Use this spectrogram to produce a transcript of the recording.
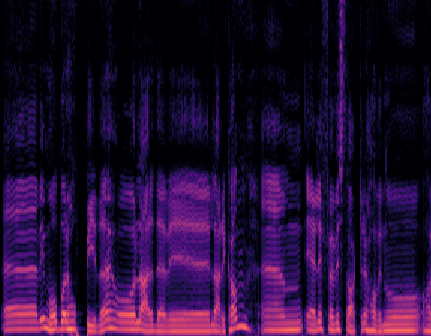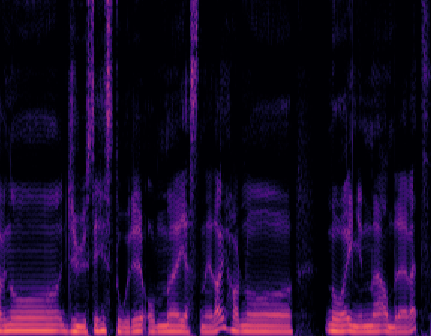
vi må bare hoppe i det og lære det vi lære kan. Eh, Eli, før vi starter, har vi noe, noe juicy historier om eh, gjestene i dag? Har du noe, noe ingen andre vet?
